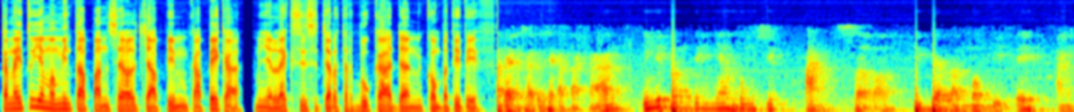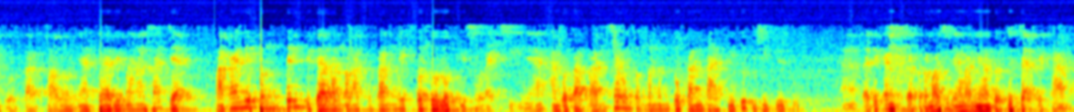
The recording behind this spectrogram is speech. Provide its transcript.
Karena itu ia meminta pansel Capim KPK menyeleksi secara terbuka dan kompetitif. Dan saat saya katakan, ini pentingnya fungsi pansel dalam memilih anggota calonnya dari mana saja. Maka ini penting di dalam melakukan metodologi seleksinya anggota pansel untuk menentukan tadi itu di situ itu. Nah, tadi kan juga termasuk yang namanya untuk jejak rekam.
